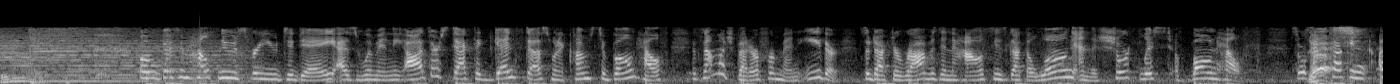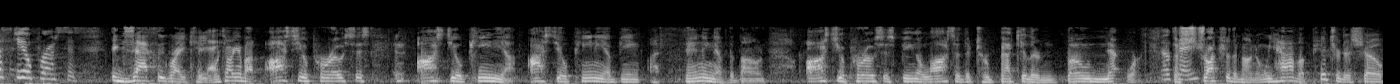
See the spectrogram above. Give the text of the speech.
Well, we've got some health news for you today. As women, the odds are stacked against us when it comes to bone health. It's not much better for men either. So Dr. Rob is in the house. He's got the long and the short list of bone health. So we're Yes. kind of talking osteoporosis. Exactly right, Katie. Okay. We're talking about osteoporosis and osteopenia. Osteopenia being a thinning of the bone. Osteoporosis being a loss of the trabecular bone network, the structure of the bone. And we have a picture to show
